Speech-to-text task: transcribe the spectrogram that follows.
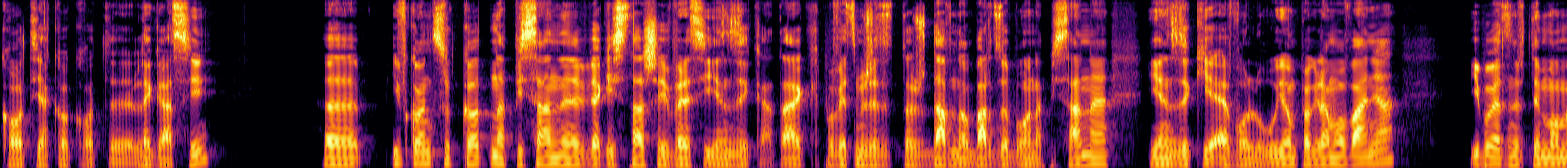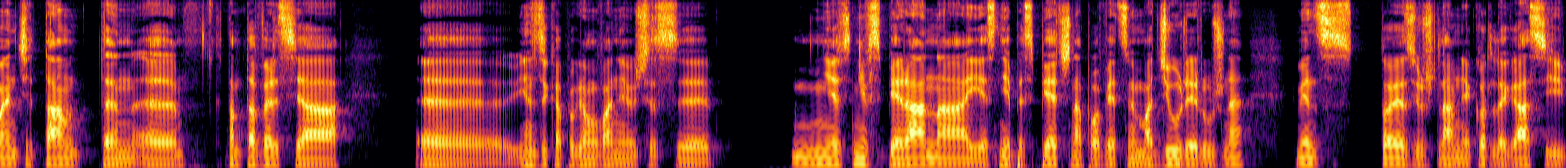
kod jako kod legacy. I w końcu kod napisany w jakiejś starszej wersji języka, tak? Powiedzmy, że to już dawno bardzo było napisane, języki ewoluują programowania i powiedzmy w tym momencie tamten, e, tamta wersja e, języka programowania już jest e, nie, niewspierana, jest niebezpieczna, powiedzmy, ma dziury różne, więc to jest już dla mnie kod legacy,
